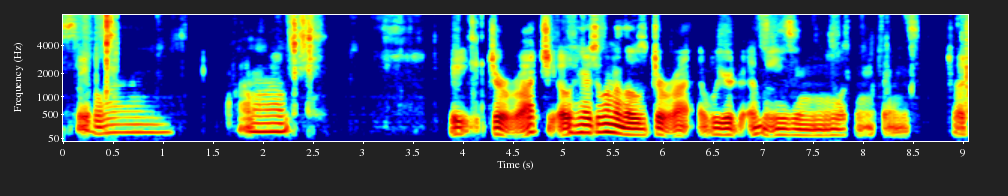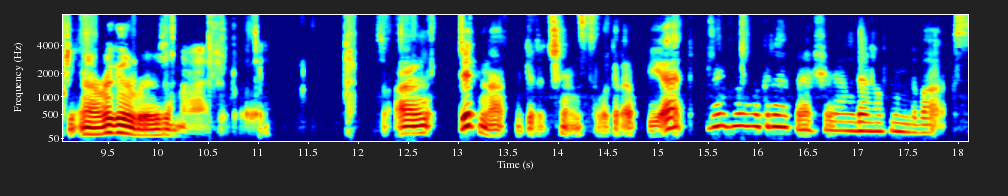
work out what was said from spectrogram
Sableye. Cramorant. Wait, Jirachi. Oh, here's one of those Jira weird, amazing looking things. Jirachi. And a regular rare is a magic, So I did not get a chance to look it up yet, but I will look it up after I'm done opening the box.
